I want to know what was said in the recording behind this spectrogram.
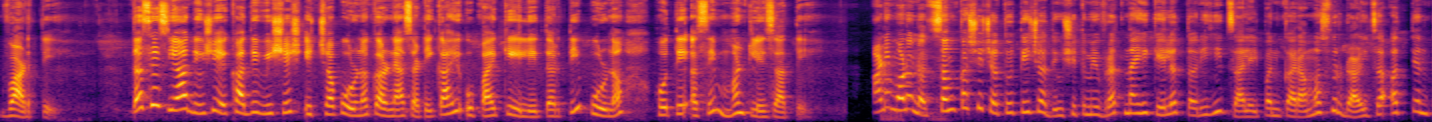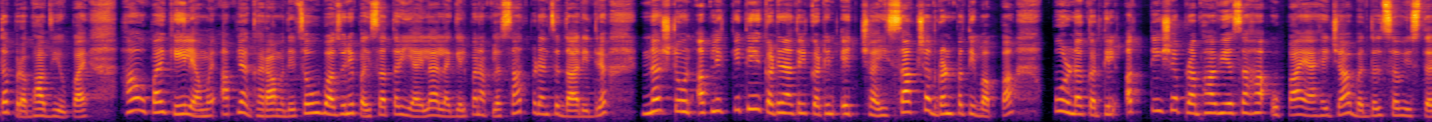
वाढते. तसेच या दिवशी एखादी विशेष इच्छा पूर्ण करण्यासाठी काही उपाय केले तर ती पूर्ण होते असे म्हटले जाते. आणि म्हणूनच संकष्टी चतुर्थीच्या दिवशी तुम्ही व्रत नाही केलं तरीही चालेल. पण करा. मसूर डाळीचा अत्यंत प्रभावी उपाय. हा उपाय केल्यामुळे आपल्या घरामध्ये चौबाजूने पैसा तर यायला लागेल पण आपलं सात पिढ्यांचं दारिद्र्य नष्ट होऊन आपली कितीही कठीणातील कठीण इच्छाही साक्षात गणपती बाप्पा पूर्ण करतील. अतिशय प्रभावी असा हा उपाय आहे ज्याबद्दल सविस्तर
